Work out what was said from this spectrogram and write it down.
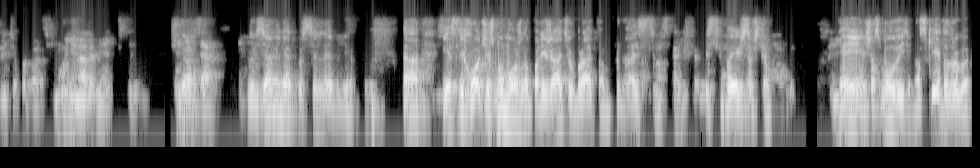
Не надо менять постельное. Да. Нельзя менять постельное белье. Да? Если хочешь, ну, можно полежать, убрать там, да, если, если боишься, что... Не-не, сейчас мы увидим. Носки – это другое.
